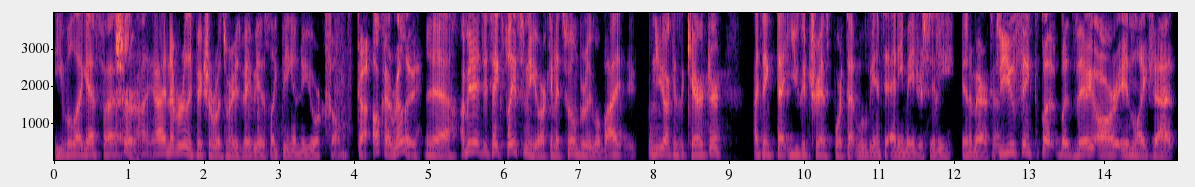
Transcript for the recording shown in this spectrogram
evil. I guess. I, Sure. I, I never really picture Rosemary's Baby as like being a New York film. God, okay, really. Yeah, I mean it, it takes place in New York and it's filmed really well. But I, New York as a character, I think that you could transport that movie into any major city in America. Do you think? But but they are in like that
